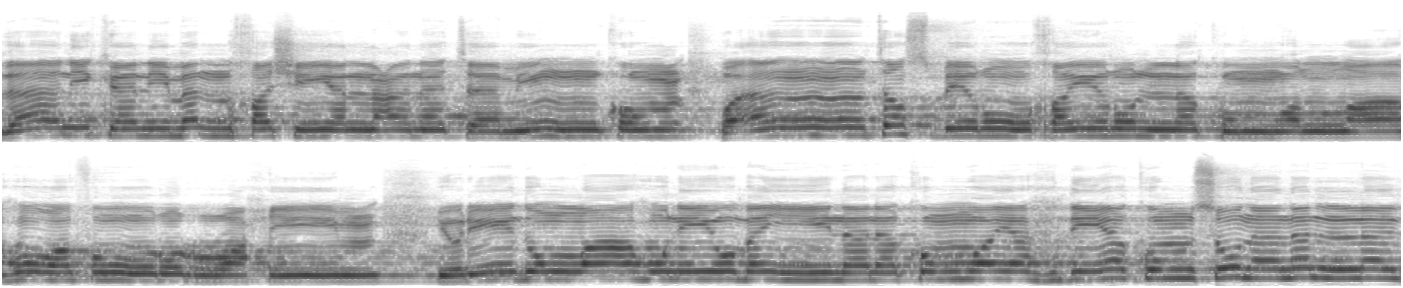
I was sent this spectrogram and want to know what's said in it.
ذلك لمن خشي العنة منكم وأن تصبروا خير لكم والله غفور رحيم. يريد الله ليبين لكم ويهديكم سنن الذين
